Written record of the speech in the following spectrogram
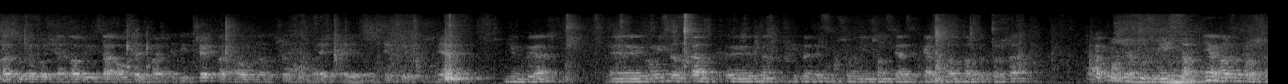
placówek oświatowych za okres właśnie tych trzech kwartałów 2021. Dziękuję. Dziękuję. E, Komisja Skarg, e, Wniosków i Petycji, przewodniczący Jacek Jarko, bardzo proszę. Tak, może tu z miejsca. Nie, bardzo proszę.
